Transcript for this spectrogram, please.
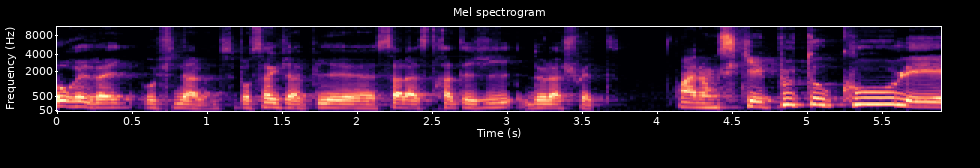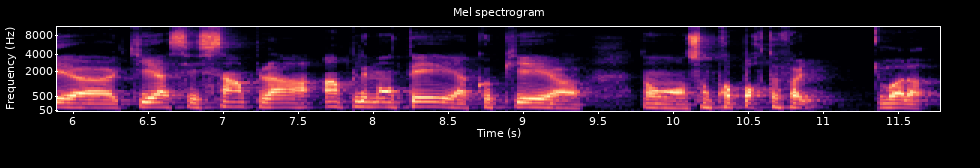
au réveil au final. C'est pour ça que j'ai appelé ça la stratégie de la chouette. Ouais, donc ce qui est plutôt cool et euh, qui est assez simple à implémenter et à copier euh, dans son propre portefeuille. Voilà.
